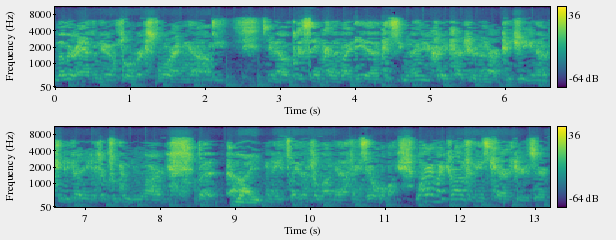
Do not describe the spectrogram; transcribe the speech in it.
another avenue for exploring, um, you know, the same kind of idea. Because whenever you create a character in an RPG, you know, it can be very different from who you are. But um, Right. you know, you play them for long enough, and you say, well, why am I drawn to these characters, or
